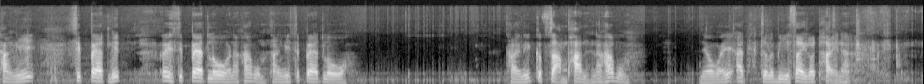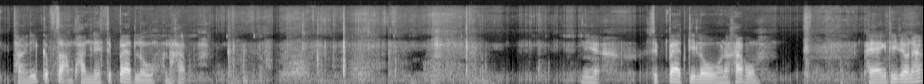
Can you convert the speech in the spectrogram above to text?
ถังนี้ 18 ลิตร เอ้ย18โลนะครับผมทางนี้18โลทางนี้เกือบ3,000นนะครับผมเดี๋ยวไว้อัดจระบีใส่รถไถนะทางนี้เกือบ3,000เลย18โลนะครับนี่18กิโลนะครับผม แพงทีเดียวนะ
